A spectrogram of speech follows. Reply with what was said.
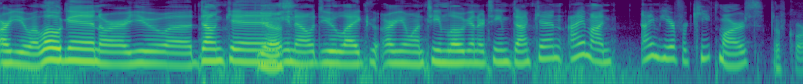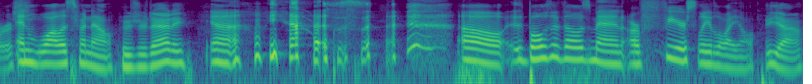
Are you a Logan or are you a Duncan? Yes. You know, do you like? Are you on Team Logan or Team Duncan? I'm on. I'm here for Keith Mars Of course. and Wallace Fennell. who's your daddy? Yeah. yes. oh, both of those men are fiercely loyal. Yeah.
